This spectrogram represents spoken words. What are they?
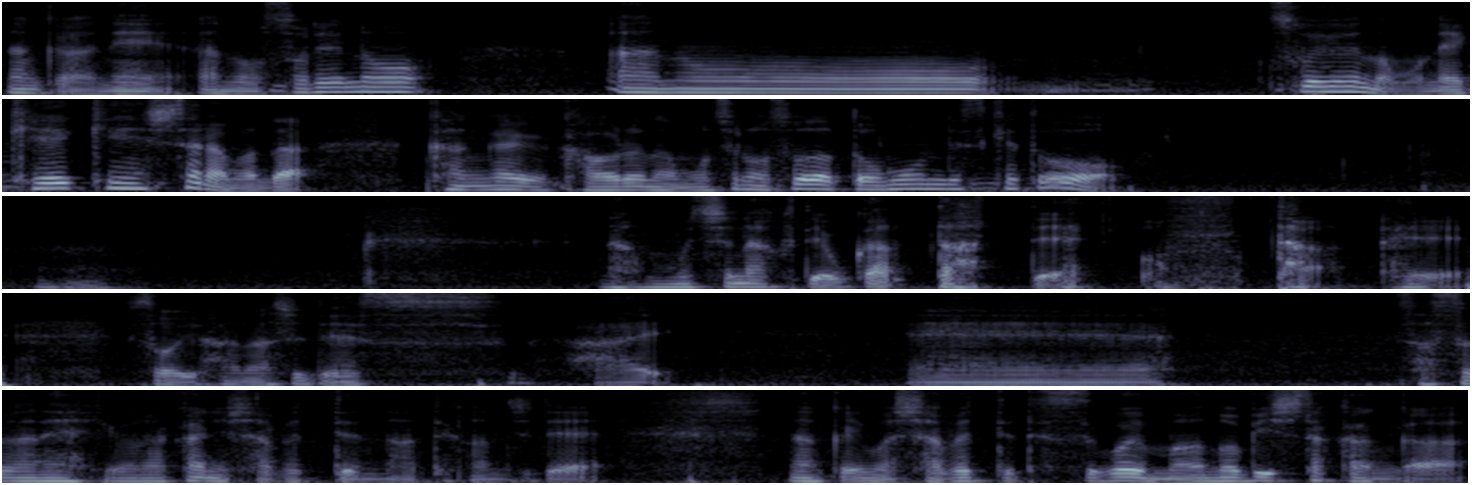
なんかねあのそれのあのー、そういうのもね経験したらまだ考えが変わるのはもちろんそうだと思うんですけど、うん、何もしなくてよかったって思った、えー、そういう話です。はい。えー、さすがね夜中に喋ってんなって感じでなんか今喋っててすごい間延びした感が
